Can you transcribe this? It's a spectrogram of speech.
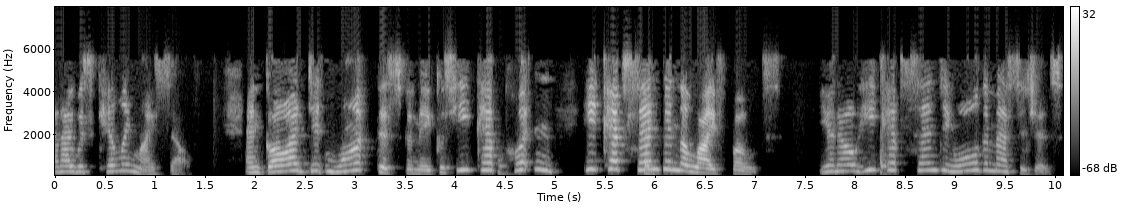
And I was killing myself. And God didn't want this for me because He kept putting, He kept sending the lifeboats. You know, He kept sending all the messages,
